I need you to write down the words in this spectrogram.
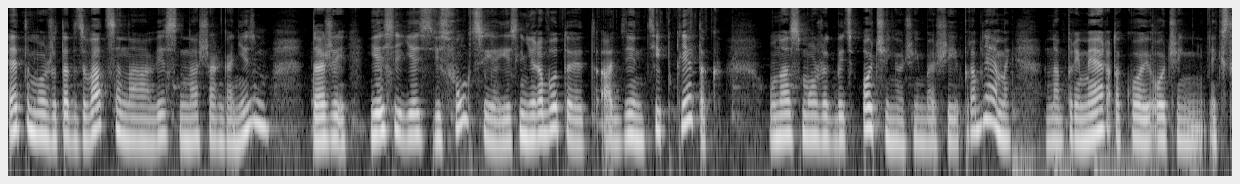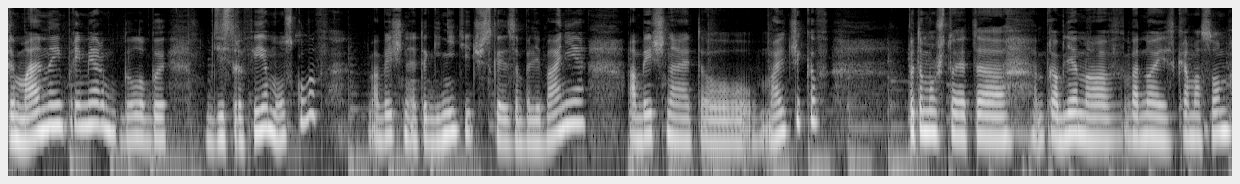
это может отзываться на весь наш организм. Даже если есть дисфункция, если не работает один тип клеток, у нас может быть очень-очень большие проблемы. Например, такой очень экстремальный пример было бы дистрофия мускулов. Обычно это генетическое заболевание, обычно это у мальчиков, потому что это проблема в одной из хромосом,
